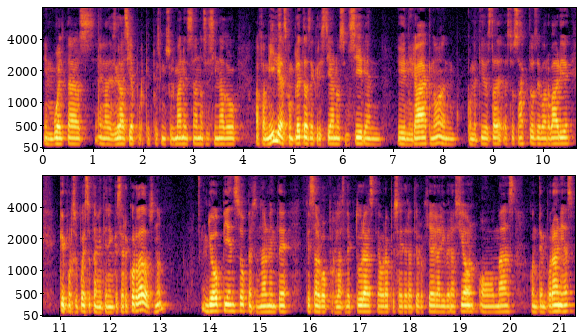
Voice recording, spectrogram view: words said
envueltas en la desgracia porque pues musulmanes han asesinado a familias completas de cristianos en Siria, en, Irak, ¿no? Han cometido estos actos de barbarie que por supuesto también tienen que ser recordados, ¿no? Yo pienso personalmente que salvo por las lecturas que ahora pues hay de la teología de la liberación o más contemporáneas,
